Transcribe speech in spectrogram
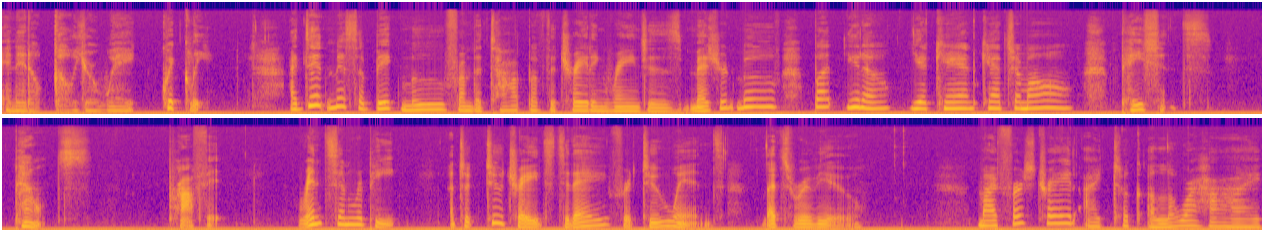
and it'll go your way quickly. I did miss a big move from the top of the trading range's measured move, but you know, you can't catch 'em all. Patience, pounce, profit, rinse and repeat. I took two trades today for two wins. Let's review. My first trade, I took a lower high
